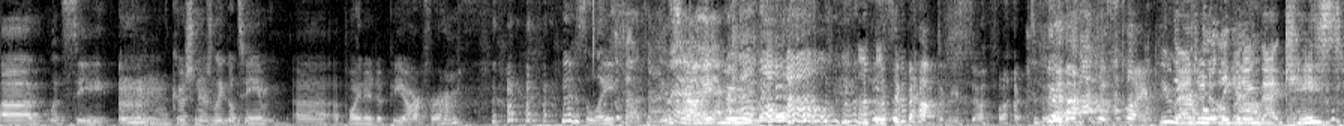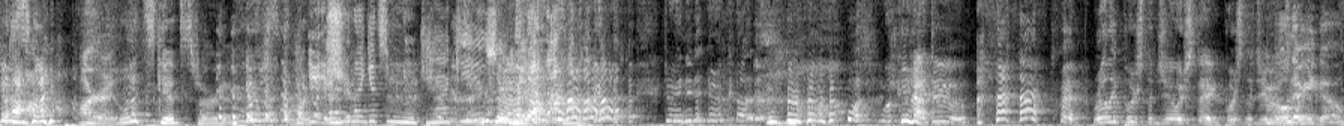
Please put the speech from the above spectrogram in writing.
Um, let's see. Kushner's legal team uh, appointed a PR firm. it's late. that time. It's a late move. Oh He's about to be so fucked. it was like, Can you imagine opening out. that case? It's like, all right, let's get started. Should I get some new khakis or no? do I need a haircut? what, what can I do? really push the Jewish thing. Push the Jewish. Oh, there you go.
